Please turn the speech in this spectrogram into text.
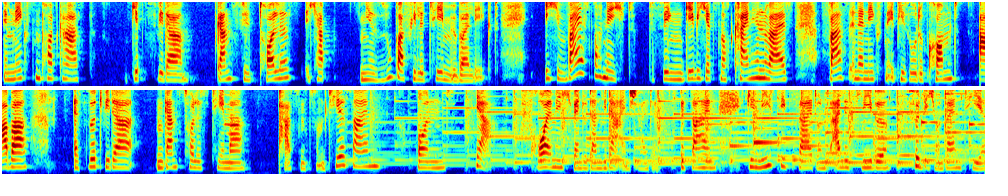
im nächsten Podcast gibt's wieder ganz viel Tolles. Ich habe mir super viele Themen überlegt. Ich weiß noch nicht, deswegen gebe ich jetzt noch keinen Hinweis, was in der nächsten Episode kommt, aber es wird wieder ein ganz tolles Thema passend zum Tier sein. Und ja, freue mich, wenn du dann wieder einschaltest. Bis dahin, genieß die Zeit und alles Liebe für dich und dein Tier.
